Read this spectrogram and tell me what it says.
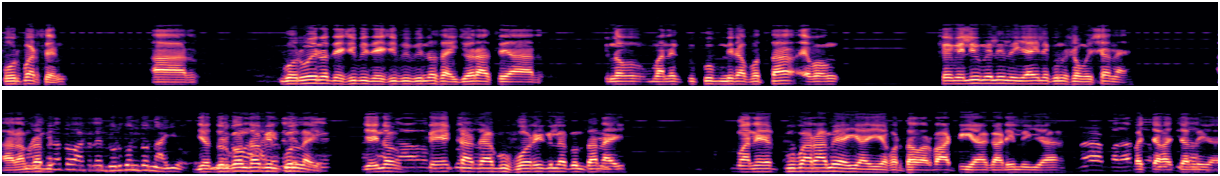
ফোর পার্সেন্ট আর গরু হইল দেশি বিদেশি বিভিন্ন সাইজের আছে আর মানে খুব নিরাপত্তা এবং ফ্যামিলি উমেলি লইয়া আইলে কোনো সমস্যা নাই। আর আমরা দুর্গন্ধ নাইও। যে দুর্গন্ধ বিলকুল নাই। যেন পেক কাদা গুফর এগুলা কোনটা নাই। মানে খুব আরামে আইয়া ইয়া করতে পারবা আটিয়া গাড়ি লইয়া বাচ্চা কাচ্চা লইয়া।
